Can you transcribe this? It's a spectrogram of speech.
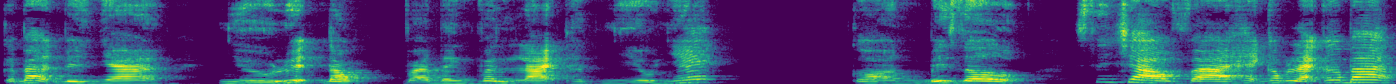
Các bạn về nhà nhớ luyện đọc và đánh vần lại thật nhiều nhé. Còn bây giờ, xin chào và hẹn gặp lại các bạn.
